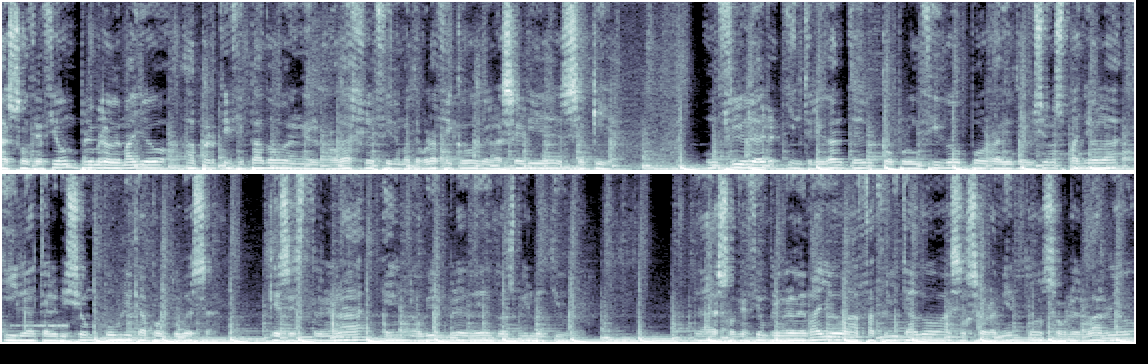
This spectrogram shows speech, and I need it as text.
Asociación Primero de Mayo ha participado en el rodaje cinematográfico de la serie Sequía, un thriller intrigante coproducido por Radio Televisión Española y la televisión pública portuguesa, que se estrenará en noviembre de 2021. La Asociación Primero de Mayo ha facilitado asesoramiento sobre el barrio,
